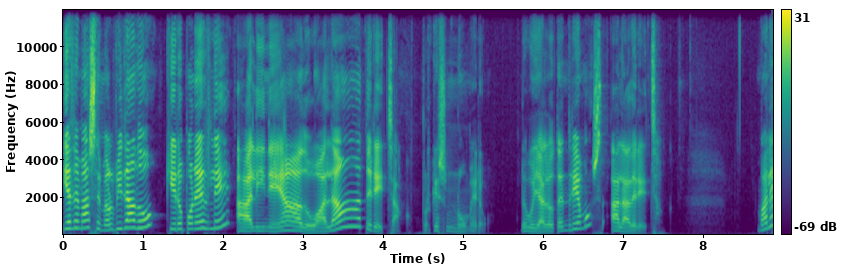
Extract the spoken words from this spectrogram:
Y además se me ha olvidado, quiero ponerle alineado a la derecha, porque es un número. Luego ya lo tendríamos a la derecha. ¿Vale?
